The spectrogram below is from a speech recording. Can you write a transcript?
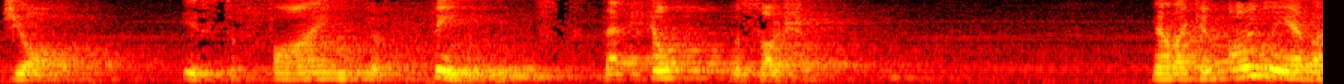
job is to find the things that help the social. Now, they can only ever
